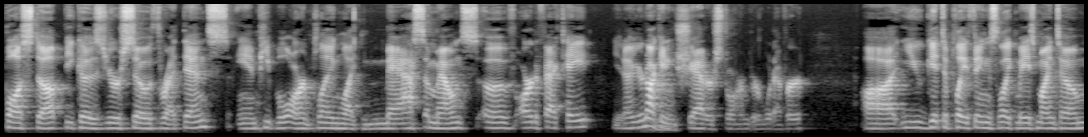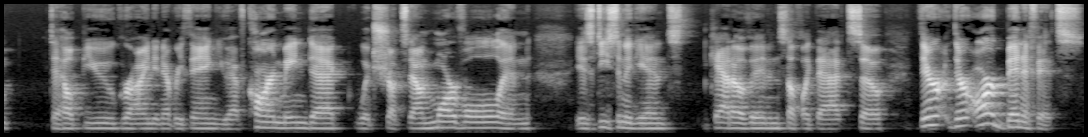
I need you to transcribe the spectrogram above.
bust up because you're so threat dense, and people aren't playing like mass amounts of artifact hate. You know, you're not getting Shatterstormed or whatever. Uh, you get to play things like Maze Mind Tome to help you grind and everything. You have Karn main deck, which shuts down Marvel and is decent against Cat Oven and stuff like that. So there there are benefits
